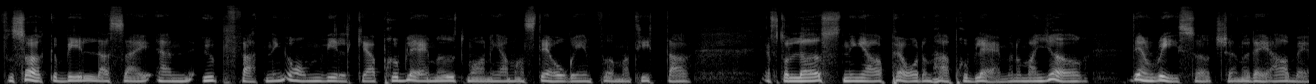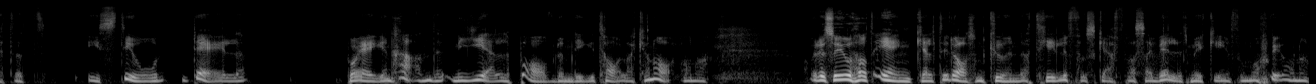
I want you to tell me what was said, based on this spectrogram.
försöker bilda sig en uppfattning om vilka problem och utmaningar man står inför. Man tittar efter lösningar på de här problemen och man gör den researchen och det arbetet i stor del på egen hand med hjälp av de digitala kanalerna. Och det är så oerhört enkelt idag som kund att tillförskaffa sig väldigt mycket information.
